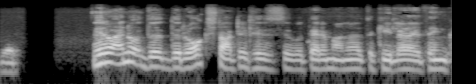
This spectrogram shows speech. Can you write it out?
good. You know, I know the, the Rock started his uh, Teremana tequila, I think,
